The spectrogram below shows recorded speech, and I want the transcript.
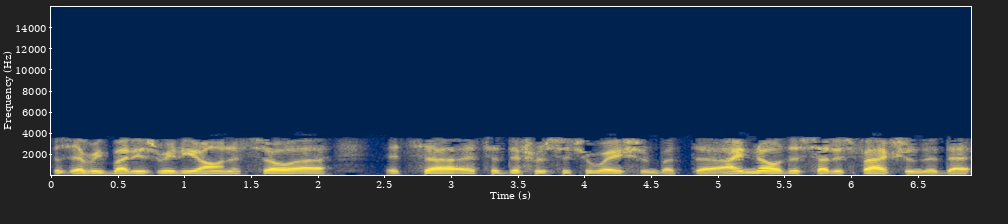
because everybody's really on it. So uh, it's uh, it's a different situation, but uh, I know the satisfaction that that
